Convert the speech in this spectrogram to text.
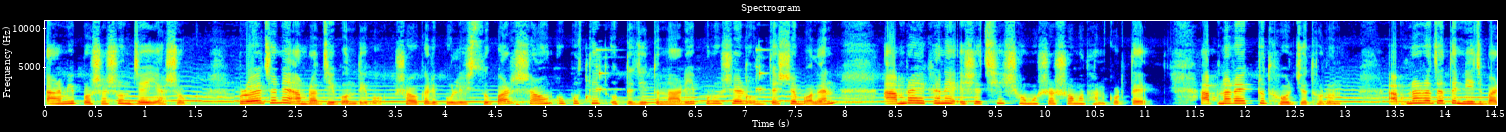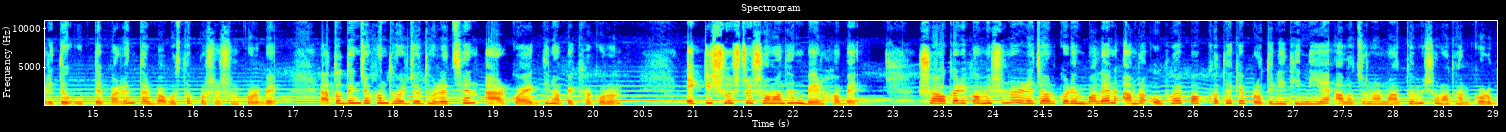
আর্মি, প্রশাসন যেই আসুক, প্রয়োজনে আমরা জীবন দেব। সহকারী পুলিশ সুপার শাওন উপস্থিত উত্তেজিত নারী পুরুষের উদ্দেশ্যে বলেন, আমরা এখানে এসেছি সমস্যার সমাধান করতে। আপনারা একটু ধৈর্য ধরুন। আপনারা যাতে নিজ বাড়িতে উঠতে পারেন, তার ব্যবস্থা প্রশাসন করবে। এতদিন যখন ধৈর্য ধরেছেন, আর কয়েকদিন অপেক্ষা করুন। একটি সুষ্ঠু সমাধান বের হবে। সহকারী কমিশনার রেজাউল করিম বলেন, আমরা উভয় পক্ষ থেকে প্রতিনিধি নিয়ে আলোচনার মাধ্যমে সমাধান করব।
